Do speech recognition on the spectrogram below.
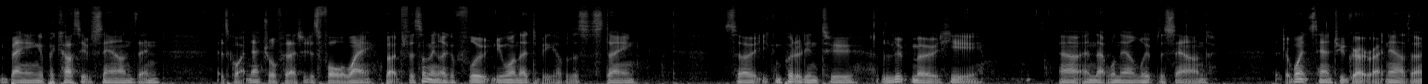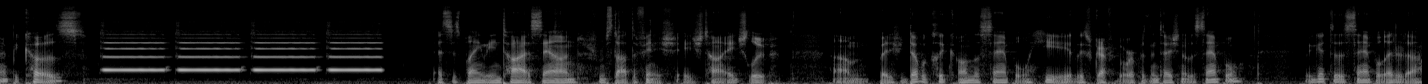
banging a percussive sound, then it's quite natural for that to just fall away. But for something like a flute, you want that to be able to sustain. So you can put it into loop mode here, uh, and that will now loop the sound. It won't sound too great right now though, because it's just playing the entire sound from start to finish each time, each loop. Um, but if you double click on the sample here, this graphical representation of the sample, we get to the sample editor.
